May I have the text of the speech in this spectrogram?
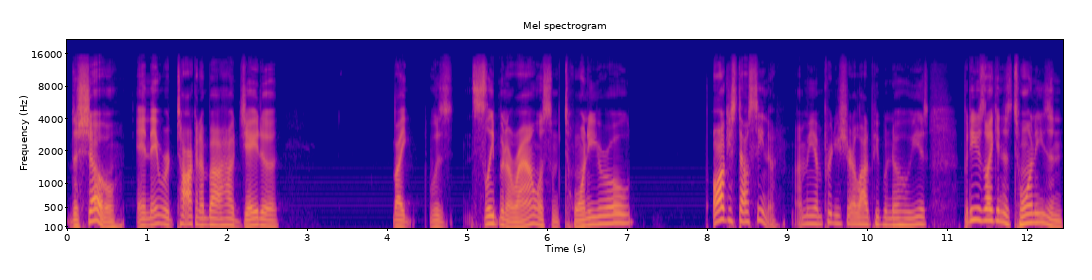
the show and they were talking about how Jada like was sleeping around with some 20 year old August Alsina. I mean, I'm pretty sure a lot of people know who he is, but he was like in his 20s and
